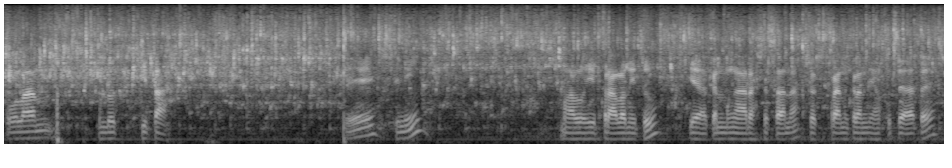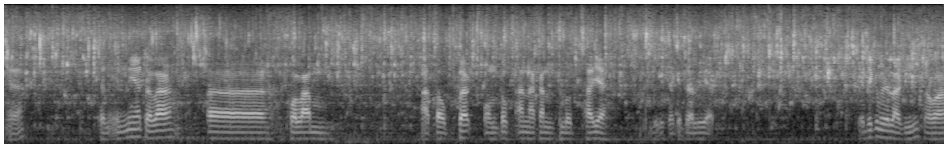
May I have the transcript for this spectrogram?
kolam belut kita. Oke sini melalui peralon itu dia akan mengarah ke sana ke keran-keran yang sudah ada ya. Dan ini adalah uh, kolam atau bak untuk anakan belut saya. Jadi bisa kita lihat. Jadi kembali lagi bahwa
